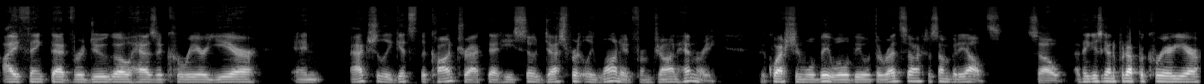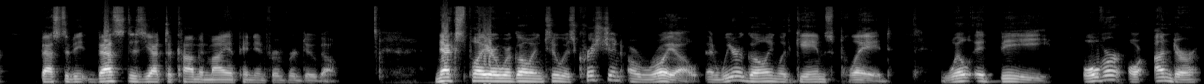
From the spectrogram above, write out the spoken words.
I think that Verdugo has a career year and actually gets the contract that he so desperately wanted from John Henry. The question will be, will it be with the Red Sox or somebody else? So I think he's going to put up a career year. Best to be best is yet to come, in my opinion, for Verdugo. Next player we're going to is Christian Arroyo, and we are going with games played. Will it be over or under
